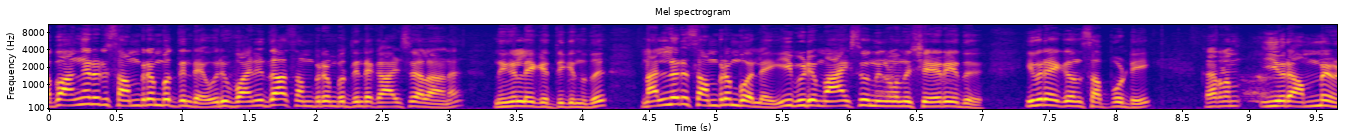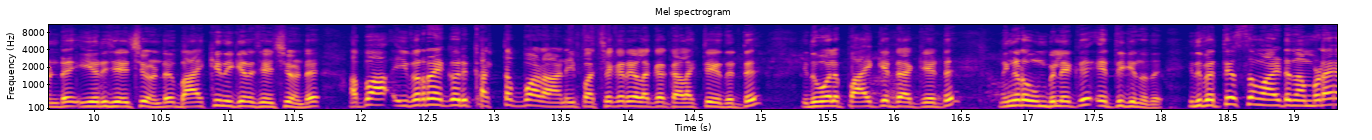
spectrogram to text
അപ്പോൾ അങ്ങനെ ഒരു സംരംഭത്തിന്റെ ഒരു വനിതാ സംരംഭത്തിന്റെ കാഴ്ചകളാണ് നിങ്ങളിലേക്ക് എത്തിക്കുന്നത്. നല്ലൊരു സംരംഭമല്ലേ? ഈ വീഡിയോ മാക്സിമം നിങ്ങളൊന്ന് ഷെയർ ചെയ്ത് ഇവരെയൊക്കെ ഒന്ന് സപ്പോർട്ട് ചെയ്യും. കാരണം ഈ ഒരു അമ്മയുണ്ട് ഈ ഒരു ചേച്ചിയുണ്ട് ബാക്കി നിൽക്കുന്ന ചേച്ചിയുണ്ട്. അപ്പോൾ ഇവരുടെയൊക്കെ ഒരു കഷ്ടപ്പാടാണ് ഈ പച്ചക്കറികളൊക്കെ കളക്ട് ചെയ്തിട്ട് ഇതുപോലെ പാക്കറ്റാക്കിയിട്ട് നിങ്ങളുടെ മുമ്പിലേക്ക് എത്തിക്കുന്നത്. ഇത് വ്യത്യസ്തമായിട്ട് നമ്മുടെ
